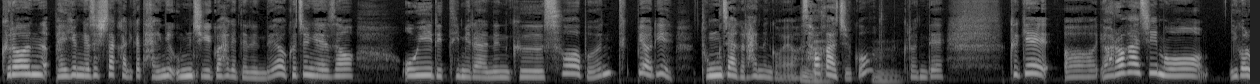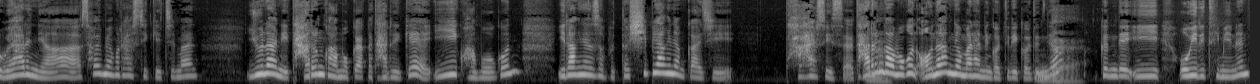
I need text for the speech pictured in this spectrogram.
그런 배경에서 시작하니까 당연히 움직이고 하게 되는데요. 그 중에서 오이 리듬이라는 그 수업은 특별히 동작을 하는 거예요. 네. 서가지고 음. 그런데 그게 어 여러 가지 뭐 이걸 왜 하느냐 설명을 할 수 있겠지만 유난히 다른 과목과 약간 다르게 이 과목은 1학년서부터 12학년까지 다 할 수 있어요. 다른 네. 과목은 어느 학년만 하는 것들이 있거든요. 네. 근데 이 오이리 팀이는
